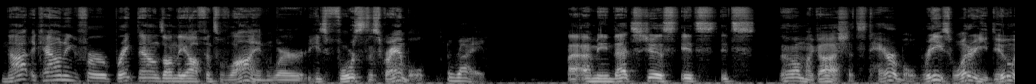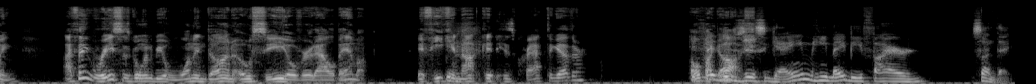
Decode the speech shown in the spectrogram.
Not accounting for breakdowns on the offensive line where he's forced to scramble. Right. I, I mean, that's just it's it's oh my gosh, that's terrible. Rees, what are you doing? I think Rees is going to be a one and done OC over at Alabama if he cannot get his crap together. Oh If my they gosh! lose this game, he may be fired Sunday.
